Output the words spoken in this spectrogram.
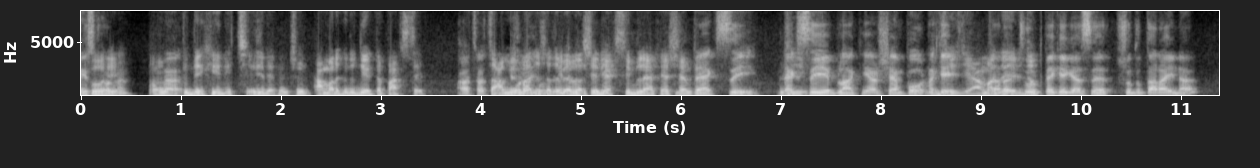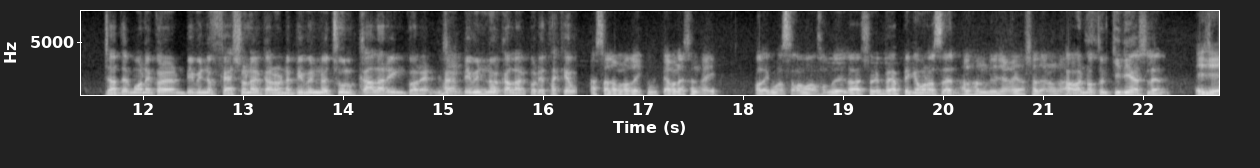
মিক্স করবেন। আমি হ্যাঁ। একটু দেখিয়ে দিচ্ছি এই যে দেখেন চুল। আমার কিন্তু দুই একটা পাকছে আচ্ছা তো আমি মাঝে সাথে ব্যবহার করি। ডেক্সি ব্ল্যাক এর shampoo Dexe Dexe black hair shampoo নাকি? জি, জি, আমাদের চুল পেকে গেছে শুধু তারাই না যাদের মনে করেন বিভিন্ন ফ্যাশনের কারণে বিভিন্ন চুল কালারিং করেন হ্যাঁ বিভিন্ন কালার করে থাকে। আসসালামু আলাইকুম কেমন আছেন ভাই? ওয়ালাইকুম আসসালাম আলহামদুলিল্লাহ। শরীফ ভাই আপনি কেমন আছেন? আলহামদুলিল্লাহ ভাই অসাধারণ আবার নতুন কি নিয়ে আসলেন? এই যে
